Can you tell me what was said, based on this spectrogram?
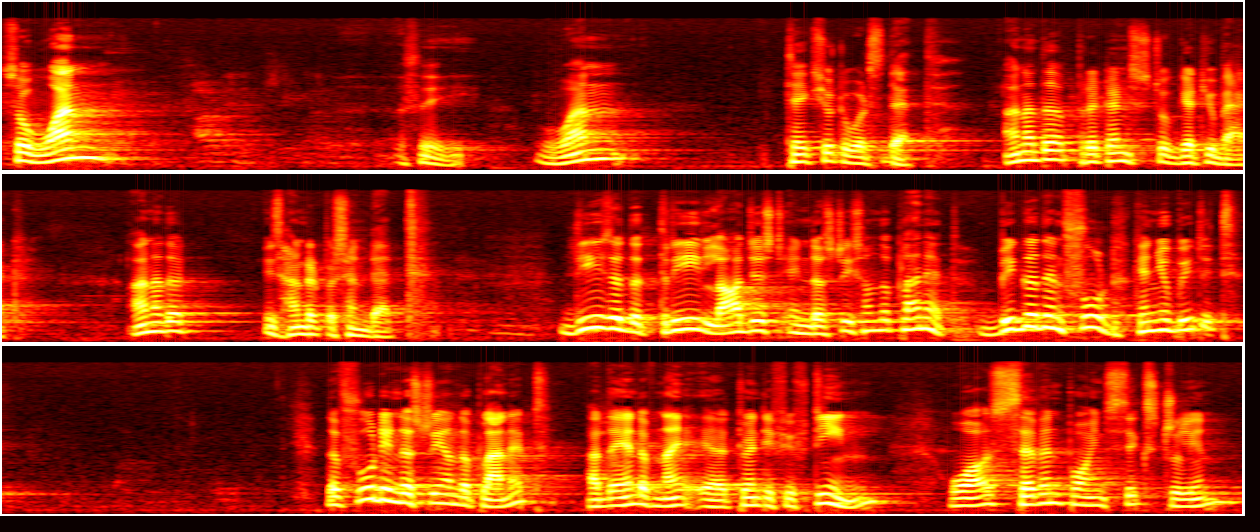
So one See, one takes you towards death, another pretends to get you back, another is hundred percent death. These are the three largest industries on the planet, bigger than food. Can you beat it? The food industry on the planet at the end of uh, 2015 was $7.6 trillion.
